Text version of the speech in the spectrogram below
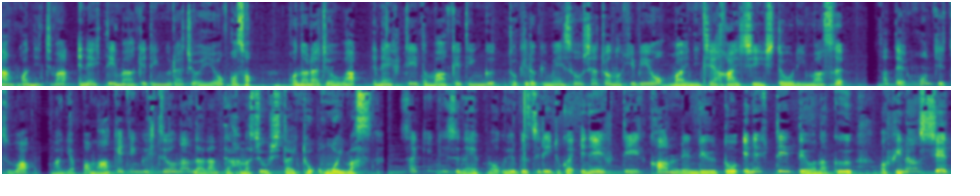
さんこんにちは。NFT マーケティングラジオへようこそ。このラジオは NFT とマーケティング時々瞑想社長の日々を毎日配信しております。さて本日はあやっぱマーケティング必要なんだなって話をしたいと思います。最近ですね、まあ、Web3 とか NFT 関連で言うと NFT ではなく、まあ、フィナンシェ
